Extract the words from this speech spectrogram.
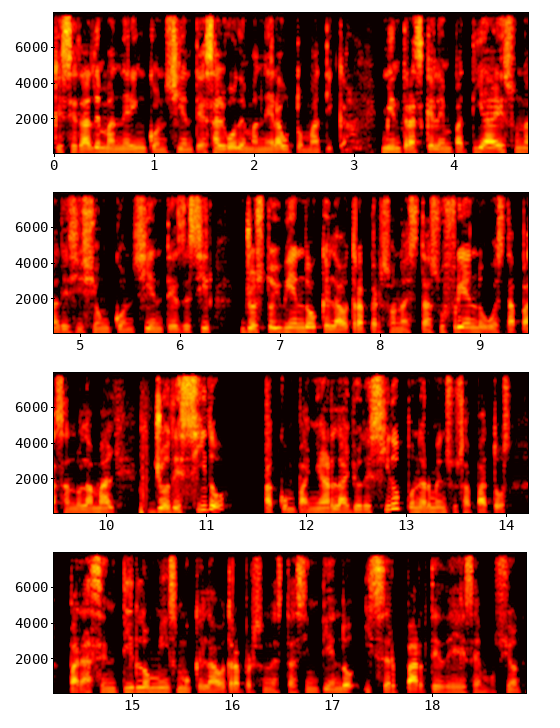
que se da de manera inconsciente, es algo de manera automática, mientras que la empatía es una decisión consciente, es decir, yo estoy viendo que la otra persona está sufriendo o está pasándola mal, yo decido acompañarla, yo decido ponerme en sus zapatos para sentir lo mismo que la otra persona está sintiendo y ser parte de esa emoción.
